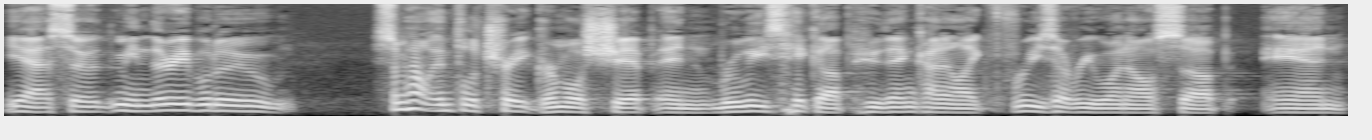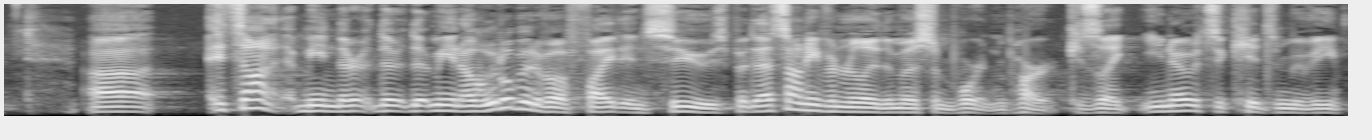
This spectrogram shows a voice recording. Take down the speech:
Yeah. So, I mean, they're able to somehow infiltrate Grimmel's ship and release Hiccup, who then kind of like frees everyone else up. And, uh, it's not. I mean, there. I mean, a little bit of a fight ensues, but that's not even really the most important part because, like, you know, it's a kids' movie,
